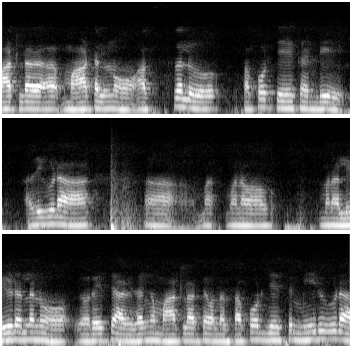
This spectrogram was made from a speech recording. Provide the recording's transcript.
మాటల మాటలను అస్సలు సపోర్ట్ చేయకండి. అది కూడా మన మన లీడర్లను ఎవరైతే ఆ విధంగా మాట్లాడితే వాళ్ళని సపోర్ట్ చేస్తే మీరు కూడా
